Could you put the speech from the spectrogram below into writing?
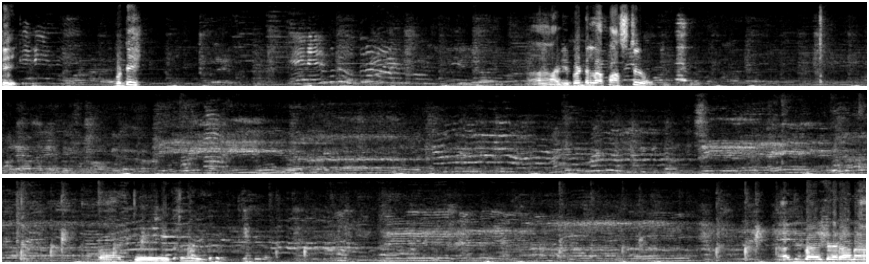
ముట్టి. ముట్టి. అది పెట్టలా ఫస్ట్. అది to happy birthday Rana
